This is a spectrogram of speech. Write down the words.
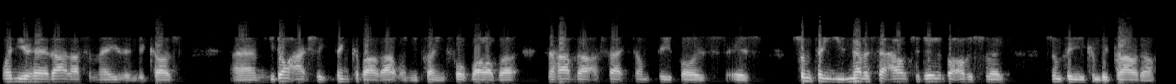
when you hear that, that's amazing because um, you don't actually think about that when you're playing football, but to have that effect on people is is something you never set out to do, but obviously something you can be proud of.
